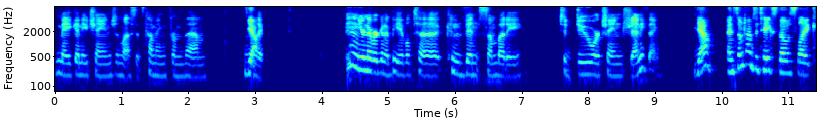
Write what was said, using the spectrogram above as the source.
make any change unless it's coming from them. Yeah. Like, you're never gonna be able to convince somebody to do or change anything. Yeah. And sometimes it takes those like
